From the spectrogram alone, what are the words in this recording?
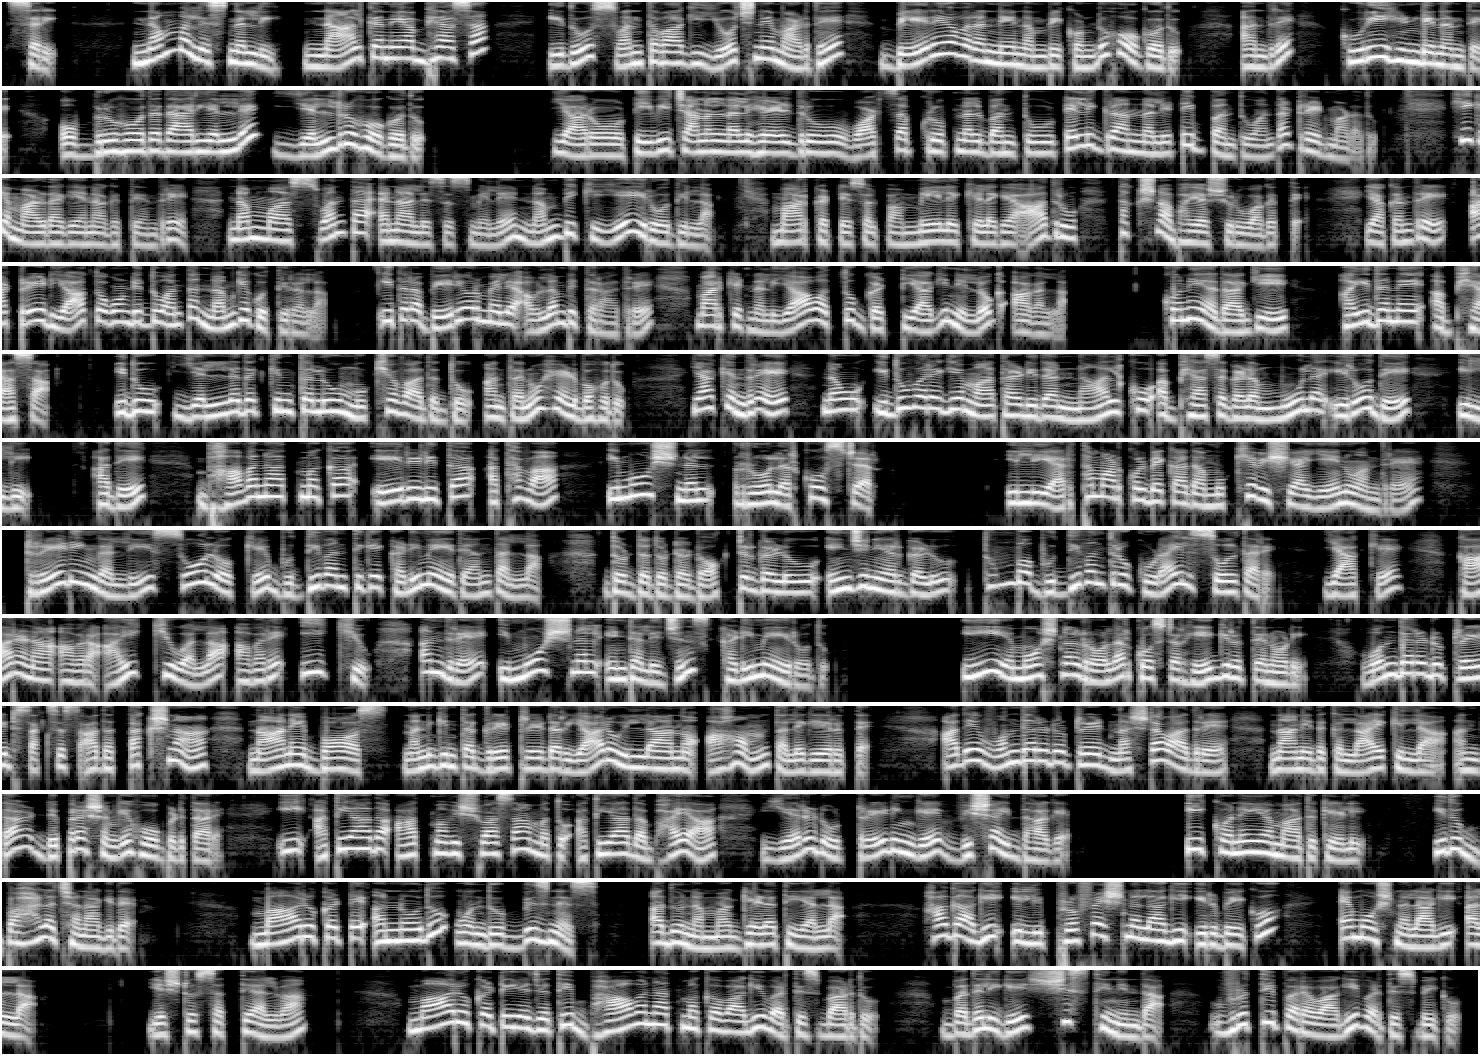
ಸರಿ, ನಮ್ಮ ಲಿಸ್ಟ್ನಲ್ಲಿ ನಾಲ್ಕನೇ ಅಭ್ಯಾಸ, ಇದು ಸ್ವಂತವಾಗಿ ಯೋಚನೆ ಮಾಡದೆ ಬೇರೆಯವರನ್ನೇ ನಂಬಿಕೊಂಡು ಹೋಗೋದು. ಅಂದ್ರೆ ಕುರಿ ಹಿಂಡಿನಂತೆ. ಒಬ್ರು ಹೋದ ದಾರಿಯಲ್ಲೇ ಎಲ್ರೂ ಹೋಗೋದು. ಯಾರೋ ಟಿವಿ ಚಾನಲ್ನಲ್ಲಿ ಹೇಳಿದ್ರು ವಾಟ್ಸಪ್ ಗ್ರೂಪ್ನಲ್ಲಿ ಬಂತು, ಟೆಲಿಗ್ರಾಮ್ನಲ್ಲಿ ಟಿಪ್ ಬಂತು ಅಂತ ಟ್ರೇಡ್ ಮಾಡೋದು. ಹೀಗೆ ಮಾಡಿದಾಗ ಏನಾಗುತ್ತೆ ಅಂದ್ರೆ, ನಮ್ಮ ಸ್ವಂತ ಅನಾಲಿಸಿಸ್ ಮೇಲೆ ನಂಬಿಕೆಯೇ ಇರೋದಿಲ್ಲ. ಮಾರುಕಟ್ಟೆ ಸ್ವಲ್ಪ ಮೇಲೆ ಕೆಳಗೆ ಆದರೂ ತಕ್ಷಣ ಭಯ ಶುರುವಾಗುತ್ತೆ. ಯಾಕಂದ್ರೆ, ಆ ಟ್ರೇಡ್ ಯಾಕೆ ತಗೊಂಡಿದ್ದು ಅಂತ ನಮಗೆ ಗೊತ್ತಿರಲ್ಲ. ಈ ಥರ ಬೇರೆಯವ್ರ ಮೇಲೆ ಅವಲಂಬಿತರಾದರೆ ಮಾರ್ಕೆಟ್ನಲ್ಲಿ ಯಾವತ್ತೂ ಗಟ್ಟಿಯಾಗಿ ನಿಲ್ಲೋಗ್ ಆಗಲ್ಲ. ಕೊನೆಯದಾಗಿ, ಐದನೇ ಅಭ್ಯಾಸ. ಇದು ಎಲ್ಲದಕ್ಕಿಂತಲೂ ಮುಖ್ಯವಾದದ್ದು ಅಂತನೂ ಹೇಳಬಹುದು. ಯಾಕೆಂದ್ರೆ ನಾವು ಇದುವರೆಗೆ ಮಾತಾಡಿದ ನಾಲ್ಕು ಅಭ್ಯಾಸಗಳ ಮೂಲ ಇರೋದೇ ಇಲ್ಲಿ. ಅದೇ ಭಾವನಾತ್ಮಕ, ಏರಿಳಿತ ಅಥವಾ ಇಮೋಷನಲ್ ರೋಲರ್ ಕೋಸ್ಟರ್. ಇಲ್ಲಿ ಅರ್ಥ ಮಾಡ್ಕೊಳ್ಬೇಕಾದ ಮುಖ್ಯ ವಿಷಯ ಏನು ಅಂದ್ರೆ ಟ್ರೇಡಿಂಗಲ್ಲಿ ಸೋಲೋಕೆ ಬುದ್ಧಿವಂತಿಕೆ ಕಡಿಮೆ ಇದೆ ಅಂತಲ್ಲ. ದೊಡ್ಡ ದೊಡ್ಡ ಡಾಕ್ಟರ್ಗಳು ಇಂಜಿನಿಯರ್ಗಳು ತುಂಬಾ ಬುದ್ಧಿವಂತರು ಕೂಡ ಇಲ್ಲಿ ಸೋಲ್ತಾರೆ. ಯಾಕೆ? ಕಾರಣ ಅವರ ಐ ಕ್ಯೂ ಅಲ್ಲ, ಅವರೇ ಇ ಕ್ಯೂ ಅಂದ್ರೆ ಇಮೋಷನಲ್ ಇಂಟೆಲಿಜೆನ್ಸ್ ಕಡಿಮೆ ಇರೋದು. ಈ ಎಮೋಷನಲ್ ರೋಲರ್ ಕೋಸ್ಟರ್ ಹೇಗಿರುತ್ತೆ ನೋಡಿ? ಒಂದೆರಡು ಟ್ರೇಡ್ ಸಕ್ಸಸ್ ಆದ ತಕ್ಷಣ ನಾನೇ ಬಾಸ್ ನನಗಿಂತ ಗ್ರೇಟ್ ಟ್ರೇಡರ್ ಯಾರೂ ಇಲ್ಲ ಅನ್ನೋ ಅಹಂ ತಲೆಗೆ ಇರುತ್ತೆ ಅದೇ ಒಂದೆರಡು ಟ್ರೇಡ್ ನಷ್ಟವಾದ್ರೆ ನಾನಿದಕ್ಕೆ ಲಾಯಕ್ಕಿಲ್ಲ ಅಂತ ಡಿಪ್ರೆಷನ್ಗೆ ಹೋಗ್ಬಿಡ್ತಾರೆ. ಈ ಅತಿಯಾದ ಆತ್ಮವಿಶ್ವಾಸ ಮತ್ತು ಅತಿಯಾದ ಭಯ ಎರಡು ಟ್ರೇಡಿಂಗ್ಗೆ ವಿಷ ಇದ್ದ ಹಾಗೆ. ಈ ಕೊನೆಯ ಮಾತು ಕೇಳಿ. ಇದು ಬಹಳ ಚೆನ್ನಾಗಿದೆ. ಮಾರುಕಟ್ಟೆ ಅನ್ನೋದು ಒಂದು ಬಿಸ್ನೆಸ್ ಅದು ನಮ್ಮ ಗೆಳತಿಯಲ್ಲ. ಹಾಗಾಗಿ ಇಲ್ಲಿ ಪ್ರೊಫೆಷನಲ್ ಆಗಿ ಇರಬೇಕು ಎಮೋಷನಲ್ ಆಗಿ ಅಲ್ಲ. ಎಷ್ಟು ಸತ್ಯ ಅಲ್ವಾ? ಮಾರುಕಟ್ಟೆಯ ಜೊತೆ ಭಾವನಾತ್ಮಕವಾಗಿ ವರ್ತಿಸಬಾರ್ದು. ಬದಲಿಗೆ ಶಿಸ್ತಿನಿಂದ, ವೃತ್ತಿಪರವಾಗಿ ವರ್ತಿಸಬೇಕು.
